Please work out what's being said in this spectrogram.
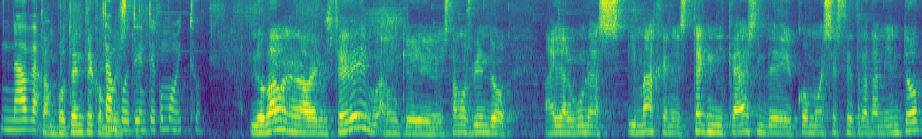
nada tan potente como, tan esto. Potente como esto. Lo van a ver ustedes, aunque estamos viendo hay algunas imágenes técnicas de cómo es este tratamiento,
